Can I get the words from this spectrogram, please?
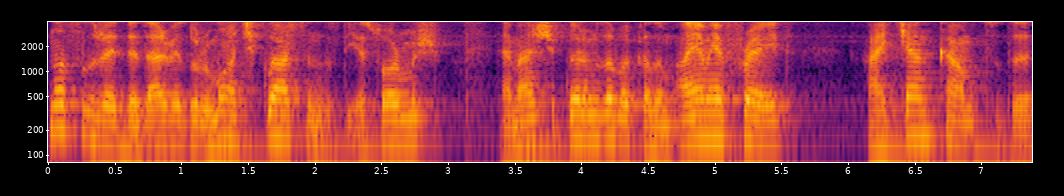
nasıl reddeder ve durumu açıklarsınız diye sormuş. Hemen şıklarımıza bakalım. I am afraid I can't come to the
